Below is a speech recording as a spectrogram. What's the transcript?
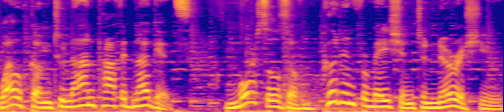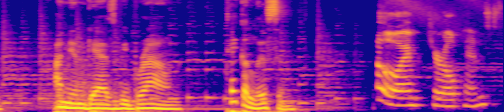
Welcome to Nonprofit Nuggets, morsels of good information to nourish you. I'm M. Gasby Brown. Take a listen. Hello, I'm Carol Pence,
